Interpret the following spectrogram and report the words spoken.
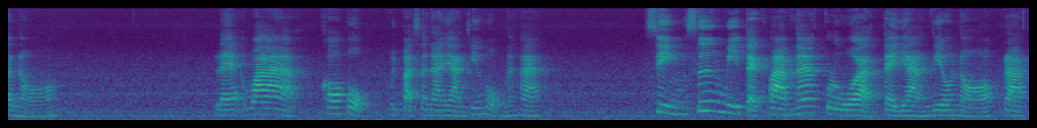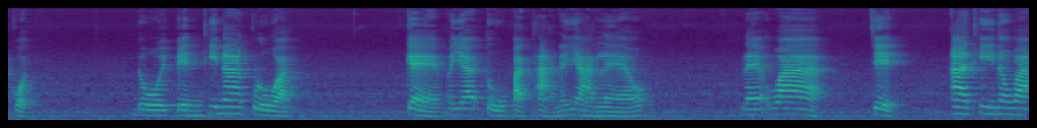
ละหนอ และว่าข้อ 6 วิปัสสนาญาณที่ 6 นะคะ สิ่งซึ่งมีแต่ความน่ากลัวแต่อย่างเดียวหนอปรากฏ โดยเป็นที่น่ากลัว แก่พยาตูปัฏฐานญาณแล้ว และว่า 7. อาทีนวา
